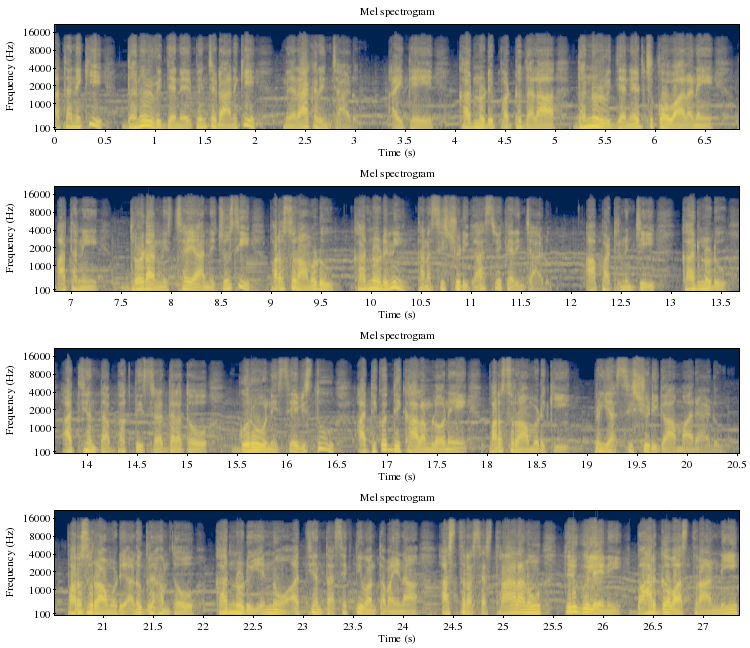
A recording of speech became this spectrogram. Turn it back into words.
అతనికి ధనుర్విద్య నేర్పించడానికి నిరాకరించాడు. అయితే కర్ణుడి పట్టుదల ధనుర్విద్య నేర్చుకోవాలనే అతని దృఢ నిశ్చయాన్ని చూసి పరశురాముడు కర్ణుడిని తన శిష్యుడిగా స్వీకరించాడు. అప్పటి నుంచి కర్ణుడు అత్యంత భక్తి శ్రద్ధలతో గురువుని సేవిస్తూ అతి కొద్ది కాలంలోనే పరశురాముడికి ప్రియ శిష్యుడిగా మారాడు. పరశురాముడి అనుగ్రహంతో కర్ణుడు ఎన్నో అత్యంత శక్తివంతమైన అస్త్రశస్త్రాలను తిరుగులేని భార్గవాస్త్రాన్ని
